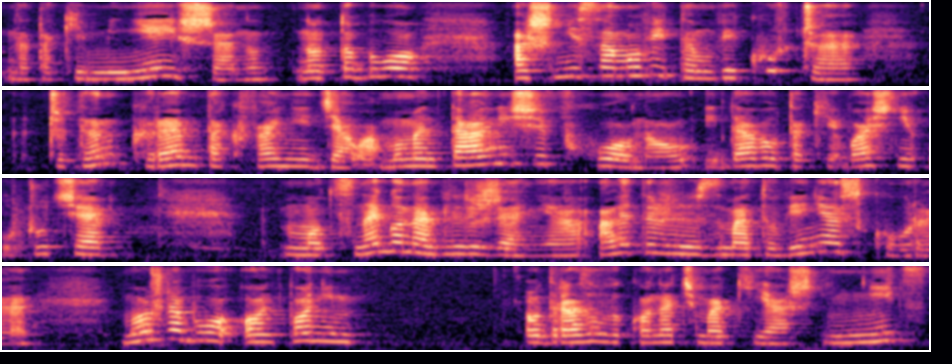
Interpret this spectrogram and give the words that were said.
na takie mniejsze. No, no to było aż niesamowite. Mówię, kurczę, czy ten krem tak fajnie działa? Momentalnie się wchłonął i dawał takie właśnie uczucie mocnego nawilżenia, ale też zmatowienia skóry. Można było po nim od razu wykonać makijaż. Nic,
